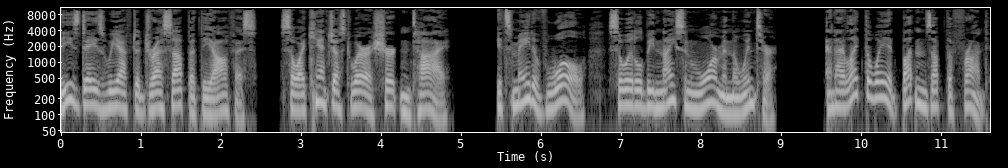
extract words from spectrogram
These days we have to dress up at the office, so I can't just wear a shirt and tie. It's made of wool, so it'll be nice and warm in the winter. And I like the way it buttons up the front.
